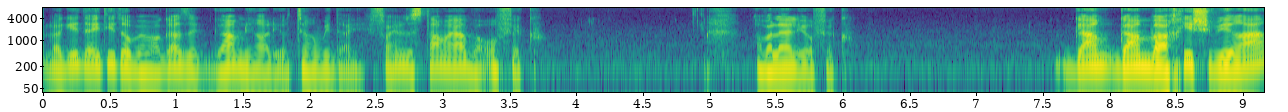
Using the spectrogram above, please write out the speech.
להגיד הייתי איתו במגע זה גם נראה לי יותר מדי. לפעמים זה סתם היה באופק. אבל היה לי אופק. גם, גם בהכי שבירה,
